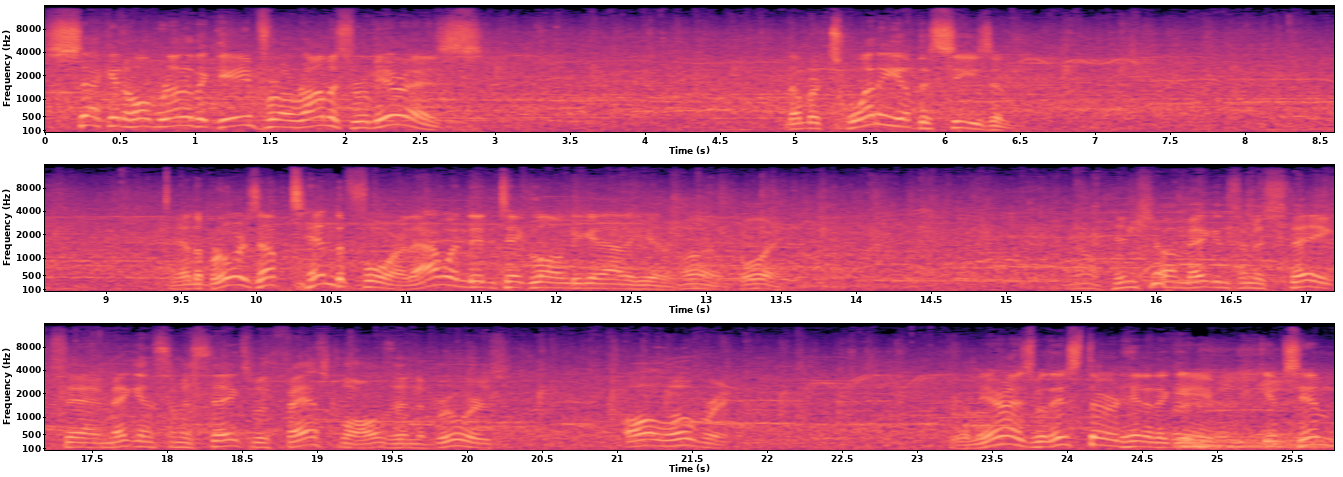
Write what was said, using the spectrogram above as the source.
Second home run of the game for Aramis Ramirez. Number 20 of the season. And the Brewers up 10 to 4. That one didn't take long to get out of here. Oh boy. Hinshaw making some mistakes and making some mistakes with fastballs and the Brewers all over it. Ramirez with his third hit of the game gives him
